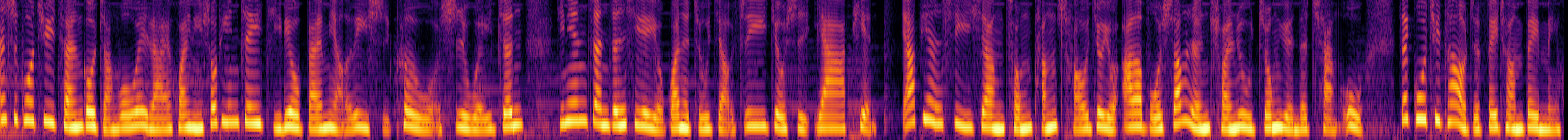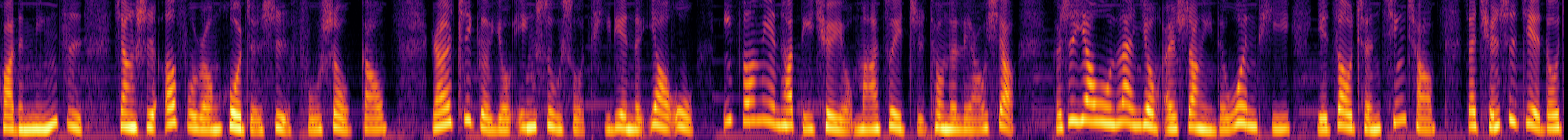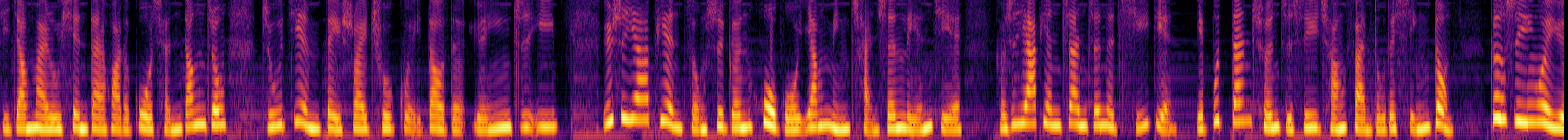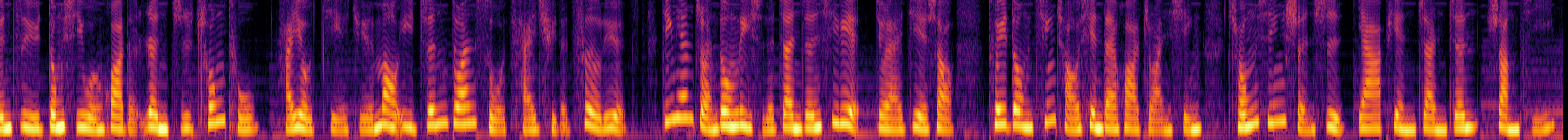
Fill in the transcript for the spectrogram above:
认识过去，才能够掌握未来。欢迎您收听这一集六百秒历史课，我是维珍。今天战争系列有关的主角之一就是鸦片。鸦片是一项从唐朝就有阿拉伯商人传入中原的产物，在过去它有着非常被美化的名字，像是阿芙蓉或者是福寿膏。然而，这个由罂粟所提炼的药物，一方面它的确有麻醉止痛的疗效。可是药物滥用而上瘾的问题，也造成清朝在全世界都即将迈入现代化的过程当中，逐渐被摔出轨道的原因之一。于是鸦片总是跟祸国殃民产生连结。可是鸦片战争的起点，也不单纯只是一场反毒的行动，更是因为源自于东西文化的认知冲突，还有解决贸易争端所采取的策略。今天转动历史的战争系列就来介绍推动清朝现代化转型、重新审视鸦片战争上集。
